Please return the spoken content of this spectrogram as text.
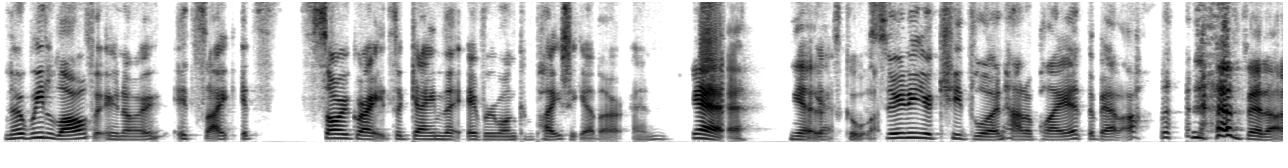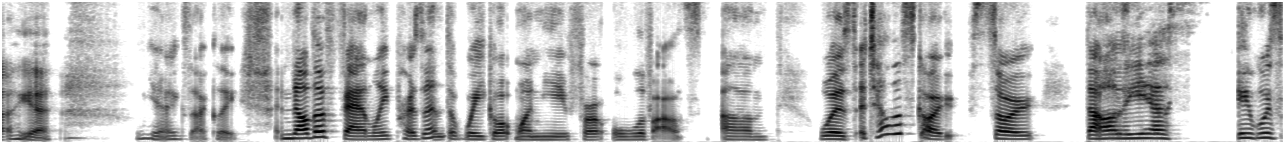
No, we love Uno. It's like it's so great. It's a game that everyone can play together, and Yeah. Yeah, Yeah. that's cool. the sooner your kids learn how to play it, the better. Better. Yeah. Yeah, exactly. Another family present that we got one year for all of us um, was a telescope. So that Oh, was, yes. it was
